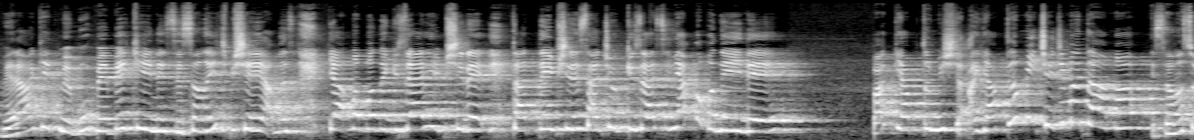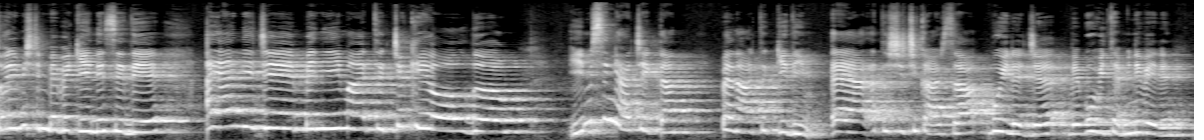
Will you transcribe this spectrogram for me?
Merak etme bu bebek iğnesi. Sana hiçbir şey yapmaz. Yapma bana güzel hemşire. Tatlı hemşire sen çok güzelsin. Yapma bana iğne. Bak yaptım işte. Ay yaptın mı hiç acımadı ama. E sana söylemiştim bebek iğnesi diye. Ay anneciğim ben iyiyim artık. Çok iyi oldum. İyi misin gerçekten? Ben artık gideyim. Eğer ateşi çıkarsa bu ilacı ve bu vitamini verin.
